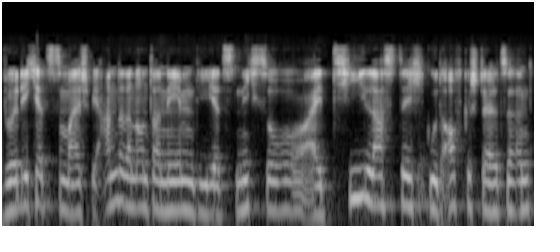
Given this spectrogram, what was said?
würde ich jetzt zum Beispiel anderen Unternehmen, die jetzt nicht so IT-lastig gut aufgestellt sind,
